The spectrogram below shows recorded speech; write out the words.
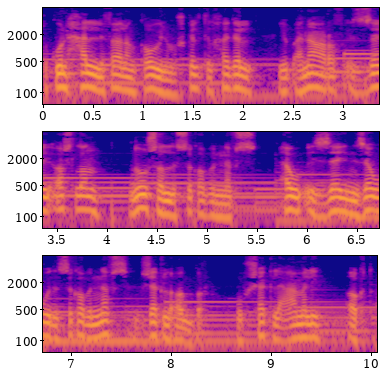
تكون حل فعلا قوي لمشكلة الخجل يبقى نعرف إزاي أصلا نوصل للثقة بالنفس أو إزاي نزود الثقة بالنفس بشكل أكبر وبشكل عملي أكتر.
